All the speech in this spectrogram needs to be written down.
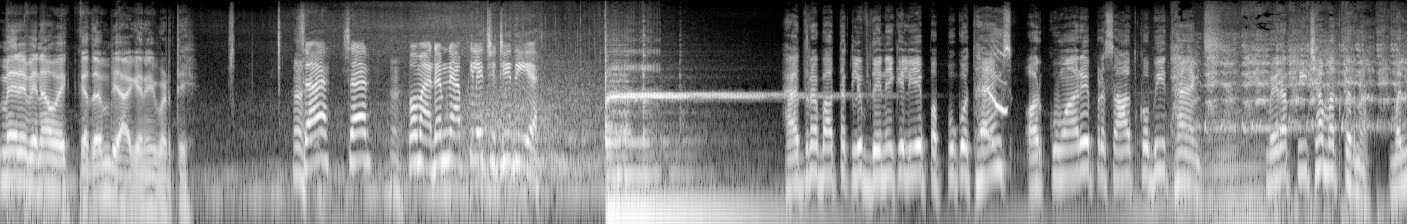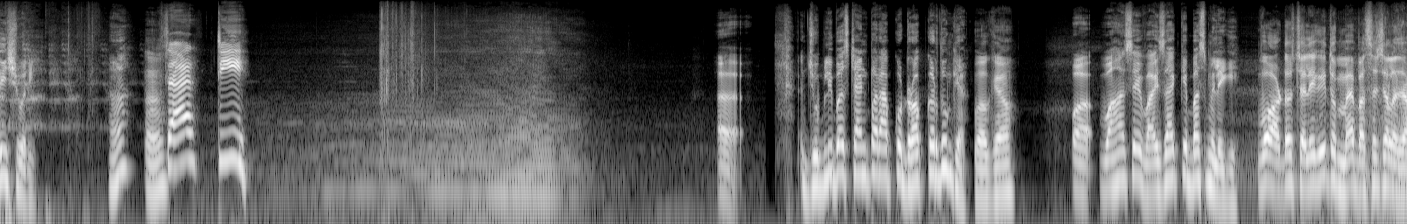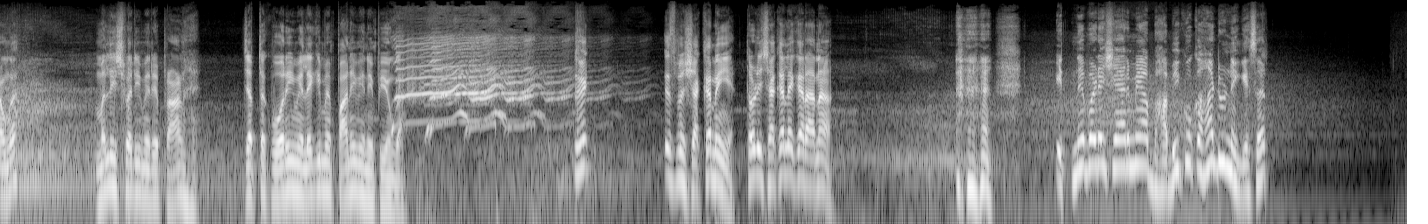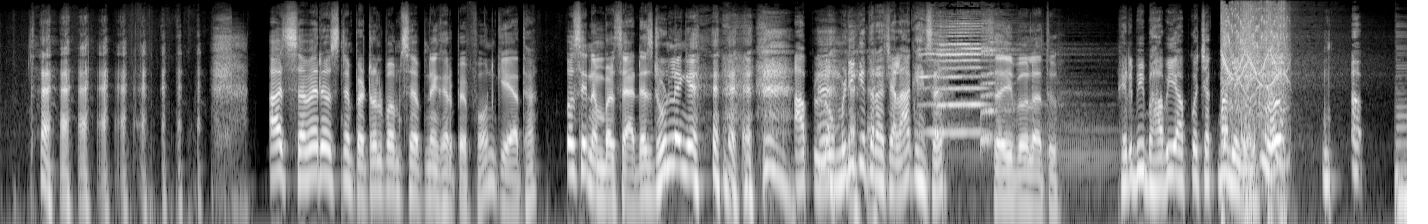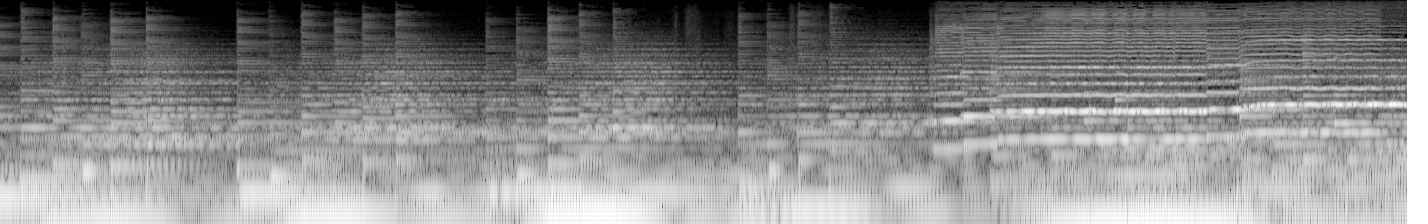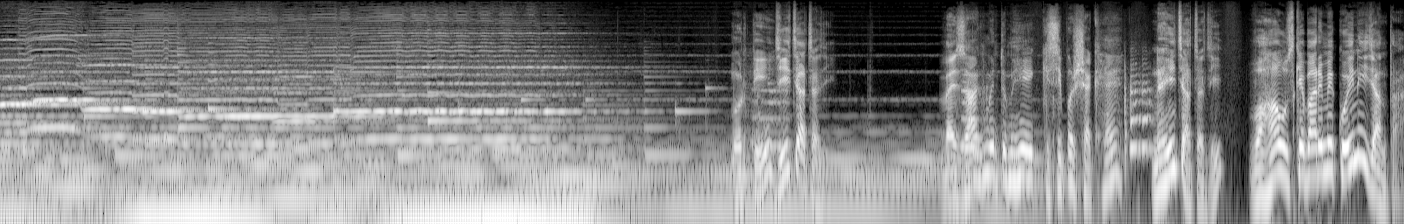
मेरे बिना वो एक कदम भी आगे नहीं बढ़ती। सर सर वो मैडम ने आपके लिए चिट्ठी दी है। हैदराबाद तक लिफ्ट देने के लिए पप्पू को थैंक्स और कुंवारे प्रसाद को भी थैंक्स। मेरा पीछा मत करना मल्लीश्वरी। हाँ? Sir T. Jubilee bus stand पर आपको ड्रॉप कर दूँ क्या? वो क्यों? वहाँ से वाइजैक की बस मिलेगी। वो ऑटो चली गई तो मैं बस से चला जाऊँगा। मलेश्वरी मेरे प्राण है। जब तक वो नहीं मिलेगी मैं पानी भी नहीं पीऊँगा। इसमें शक्कर नहीं है। थोड़ी शक्कर लेकर आना। इतने बड़े शहर में आप भाभी को कहाँ ढूंढेंगे सर? आज सवेरे उसने पेट्रोल पंप से अपने घर पे फ़ोन किया था। उसी नंबर से एड्रेस ढूंढ लेंगे। आप लोमड़ी की तरह चलाक हैं सर। सही बोला तू। फिर भी भाभी आपको चकमा देगी मूर्ति। जी चाचा जी। वैजाग में तुम्हें किसी पर शक है? नहीं चाचा जी। वहाँ उसके बारे में कोई नहीं जानता।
